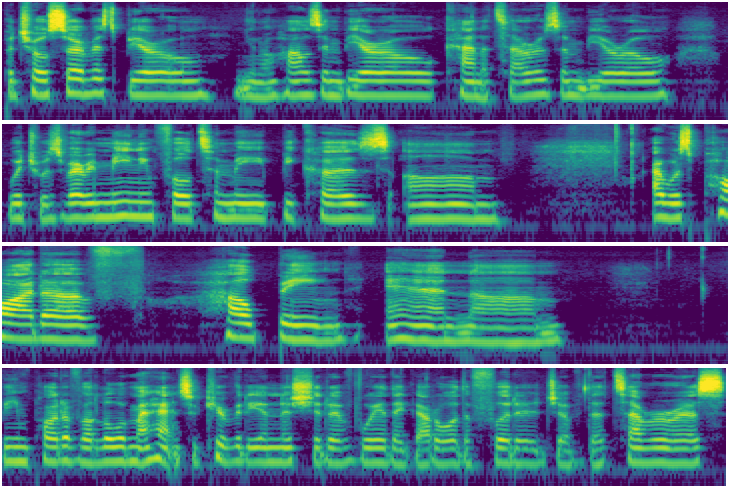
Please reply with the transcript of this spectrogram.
Patrol Service Bureau, you know, Housing Bureau, Counterterrorism Bureau, which was very meaningful to me because um, I was part of helping and um, being part of a Lower Manhattan Security Initiative where they got all the footage of the terrorists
